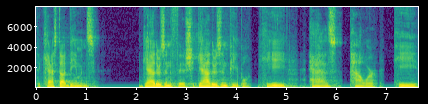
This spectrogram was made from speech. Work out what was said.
to cast out demons. He gathers in fish, he gathers in people. He has power, he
